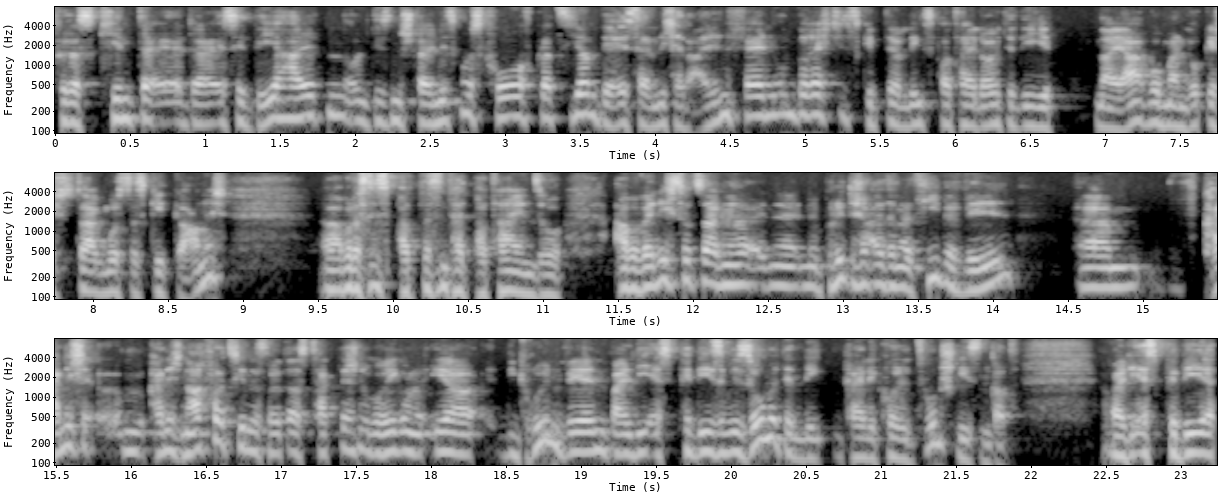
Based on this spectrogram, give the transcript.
für das Kind der, der SED halten und diesen Stalinismusvorwurf platzieren. Der ist ja nicht in allen Fällen unberechtigt. Es gibt ja Linkspartei Leute, die, naja, wo man wirklich sagen muss, das geht gar nicht. Aber das, ist, das sind halt Parteien so. Aber wenn ich sozusagen eine, eine politische Alternative will, ähm, kann, ich, kann ich nachvollziehen, dass Leute aus taktischen Überlegungen eher die Grünen wählen, weil die SPD sowieso mit den Linken keine Koalition schließen wird. Weil die SPD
